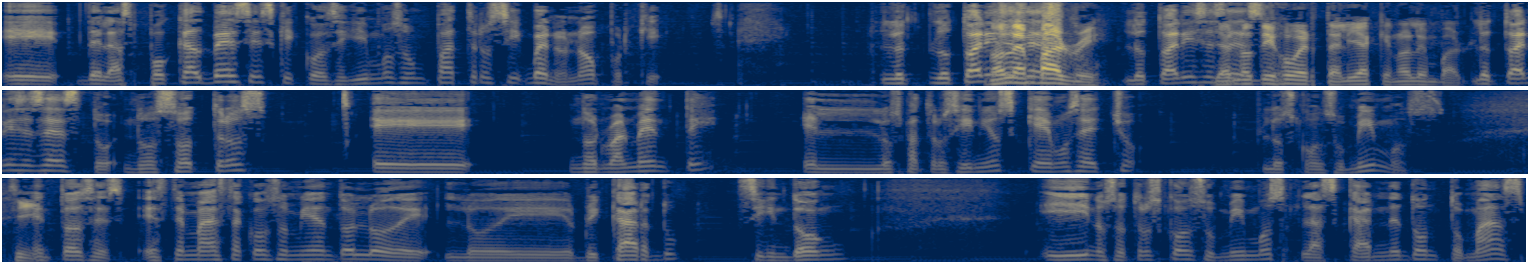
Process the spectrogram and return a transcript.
eh, de las pocas veces que conseguimos un patrocinio, bueno, no, porque lo, lo No la es embarre. es Ya nos dijo Bertalía que no le embarque. Lo tuanis es esto. Nosotros, eh, normalmente, el- los patrocinios que hemos hecho, los consumimos. Sí. Entonces, este más está consumiendo lo de, lo de Ricardo, Sindón, y nosotros consumimos las carnes Don Tomás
